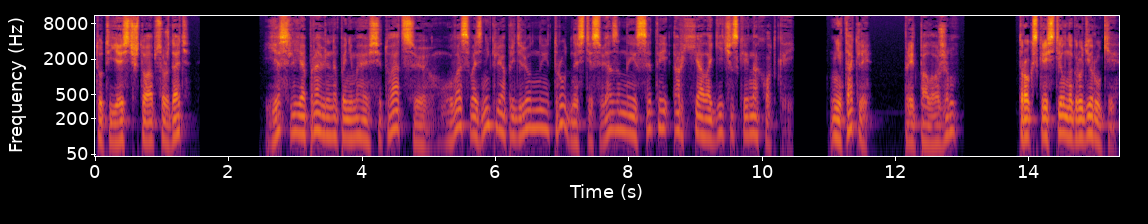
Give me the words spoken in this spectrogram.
Тут есть что обсуждать?» Если я правильно понимаю ситуацию, у вас возникли определенные трудности, связанные с этой археологической находкой. Не так ли? Предположим. Трок скрестил на груди руки.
